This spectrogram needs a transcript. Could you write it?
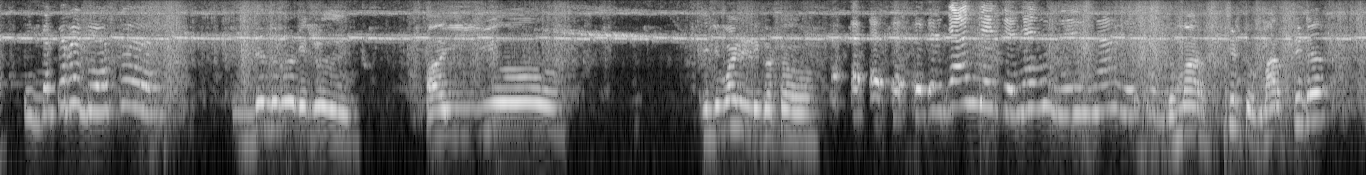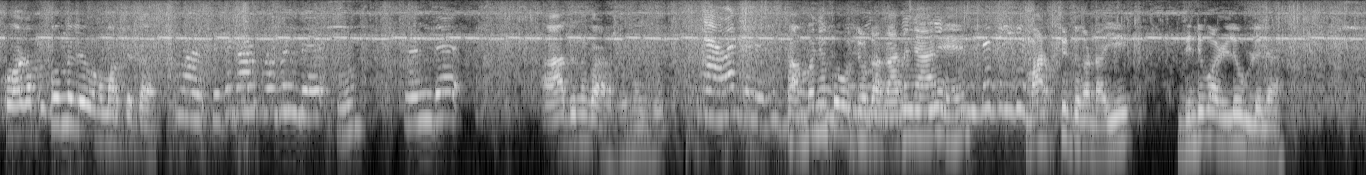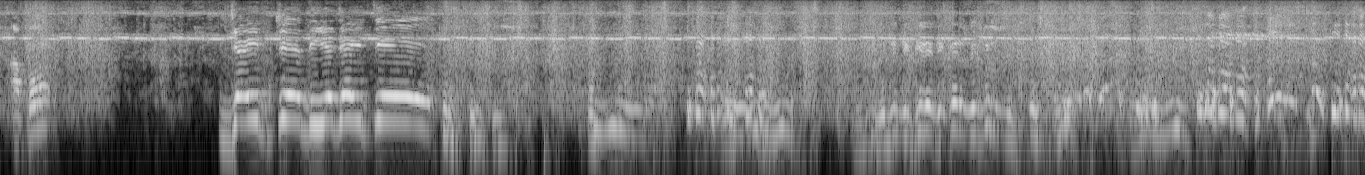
റെഡിയാക്കുന്നത് അയ്യോ. ഇതിന്റെ വള്ളി കേട്ടോ. ഇത് മറച്ചിട്ടു. മറച്ചിട്ട് കുഴപ്പമൊന്നുമില്ല മറച്ചിട്ടാ. അതൊന്നും കുഴപ്പമൊന്നുമില്ല. സംഭവം ഞാൻ തോറ്റോട്ടാ കാരണം ഞാൻ മറച്ചിട്ട് കണ്ട? ഈ ഇതിന്റെ വള്ളി ഉള്ളിലാ. അപ്പൊ ജയിച്ചേ ദിയ ജയിച്ചേ.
